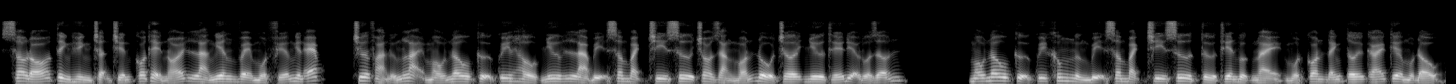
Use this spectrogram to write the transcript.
Sau đó tình hình trận chiến có thể nói là nghiêng về một phía nghiên ép, chưa phản ứng lại màu nâu cự quy hầu như là bị sâm bạch chi sư cho rằng món đồ chơi như thế địa đùa giỡn. Màu nâu cự quy không ngừng bị sâm bạch chi sư từ thiên vực này một con đánh tới cái kia một đầu,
